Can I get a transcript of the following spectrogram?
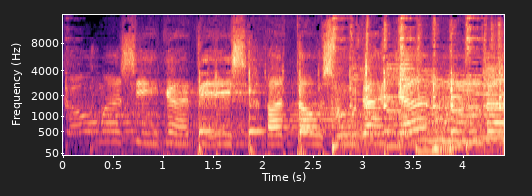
Kau masih gadis atau sudah janda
